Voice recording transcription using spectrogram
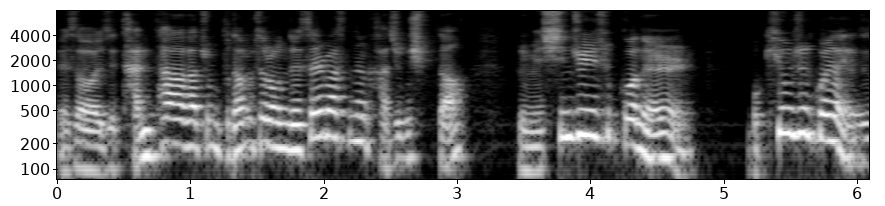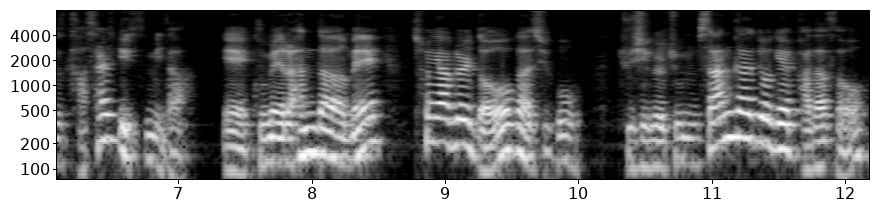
그래서 이제 단타가 좀 부담스러운데 셀바스는 가지고 싶다. 그러면 신주인 수권을 뭐 키움증권이나 이런 데서 다 살 수 있습니다. 예, 구매를 한 다음에 청약을 넣어가지고 주식을 좀 싼 가격에 받아서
